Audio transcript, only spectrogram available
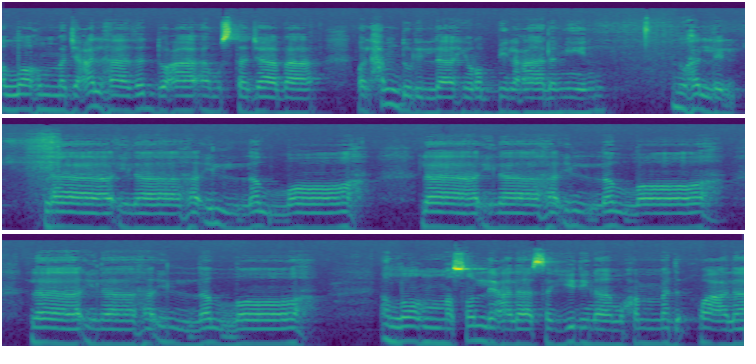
اللهم اجعل هذا الدعاء مستجابا. والحمد لله رب العالمين. نهلل. لا إله إلا الله. لا إله إلا الله. لا إله إلا الله. اللهم صل على سيدنا محمد وعلى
